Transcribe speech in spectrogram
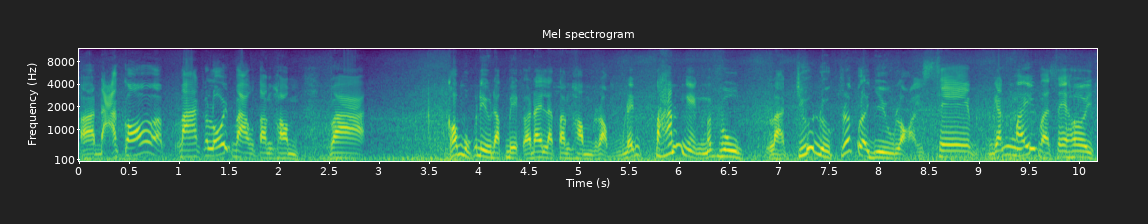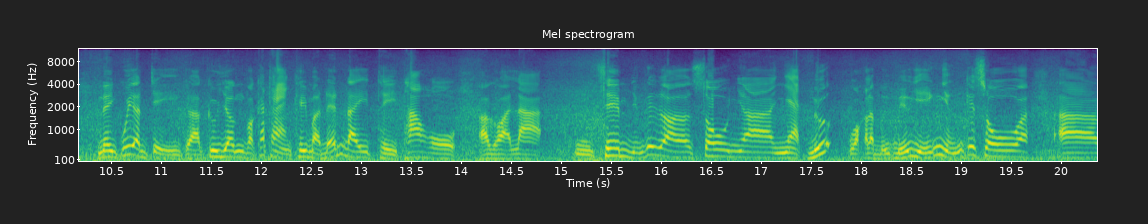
à, đã có ba cái lối vào tầng hầm và có một cái điều đặc biệt ở đây là tầng hầm rộng đến 8.000 mét vuông là chứa được rất là nhiều loại xe gắn máy và xe hơi. Nên quý anh chị à, cư dân và khách hàng khi mà đến đây thì tha hồ à, gọi là Ừ, xem những cái ờ, show nhà, nhạc nước hoặc là biểu, biểu diễn những cái show à,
